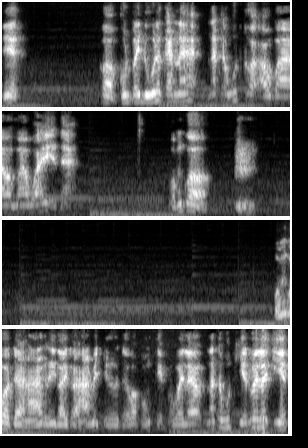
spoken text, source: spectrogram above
เนี่ยก็คุณไปดูแล้วกันนะนัทวุฒิก็เอามามาไว้นะ ผมก็ ผมก็จะหาทีไรก็หาไม่เจอ แต่ว่าผมเก็บเอาไว้แล้วนัทวุฒิเขียนไว้ละเอียด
